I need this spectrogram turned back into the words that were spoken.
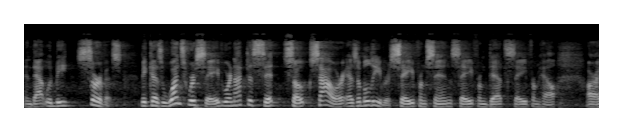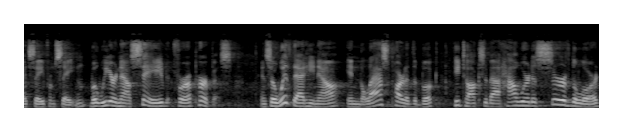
and that would be service. Because once we're saved, we're not to sit, soak, sour as a believer, saved from sin, saved from death, saved from hell, all right, saved from Satan, but we are now saved for a purpose. And so, with that, he now, in the last part of the book, he talks about how we're to serve the Lord,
